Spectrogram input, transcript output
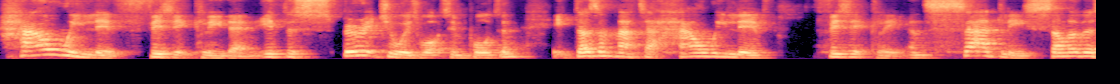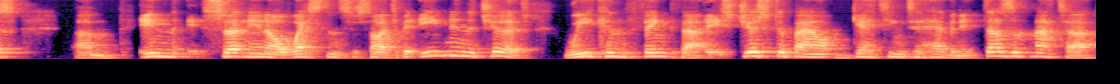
how we live physically. Then, if the spiritual is what's important, it doesn't matter how we live physically." And sadly, some of us um, in certainly in our Western society, but even in the church, we can think that it's just about getting to heaven. It doesn't matter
